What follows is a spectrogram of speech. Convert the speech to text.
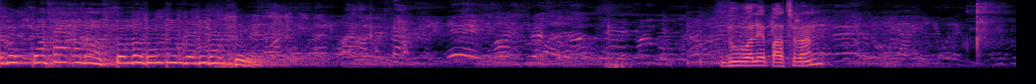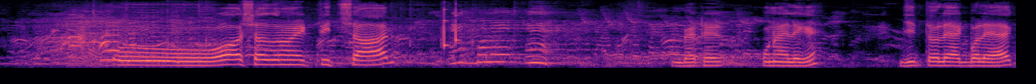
এবং কষা একাদশ তোমরা দুই টিম রেডি থাকবে। দু বলে পাঁচ রান ও অসাধারণ একটি চার। ব্যাটের কোনায় লেগে। জিততে হলে এক বলে এক।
